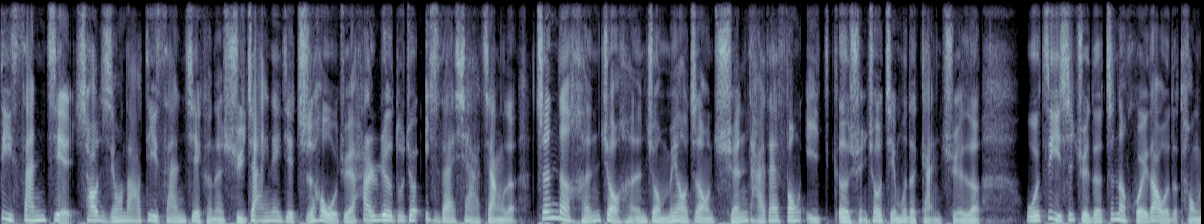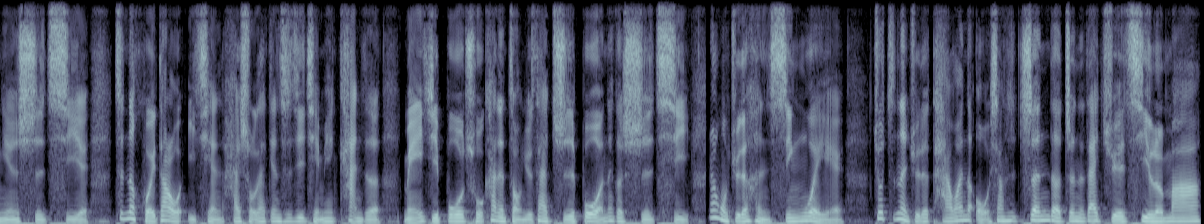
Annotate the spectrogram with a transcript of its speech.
第三届超级星光大道第三届，可能徐佳莹那届之后，我觉得它的热度就一直在下降了。真的很久很久没有这种全台在封一个选秀节目的感觉了。我自己是觉得，真的回到我的童年时期，真的回到了我以前还守在电视机前面看着每一集播出，看着总决赛直播那个时期，让我觉得很欣慰耶。就真的觉得台湾的偶像是真的真的在崛起了吗？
